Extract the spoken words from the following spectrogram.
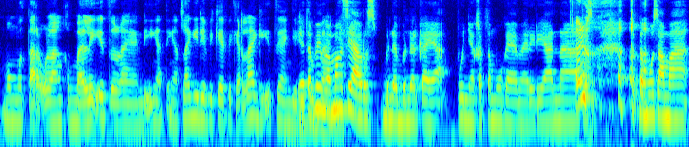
memutar ulang kembali itulah yang diingat-ingat lagi, dipikir-pikir lagi itu yang jadi Ya tapi memang sih harus benar-benar kayak punya ketemu kayak Mary Riana, terus ketemu sama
